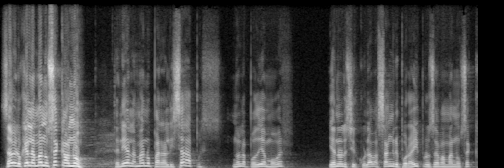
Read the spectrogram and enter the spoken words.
¿Sabe lo que es la mano seca o no? Tenía la mano paralizada, pues, no la podía mover. Ya no le circulaba sangre por ahí, pero se llama mano seca.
